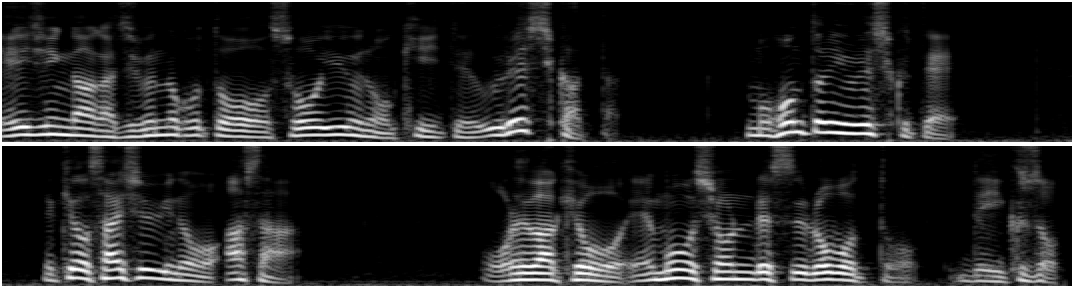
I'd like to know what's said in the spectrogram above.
エイジンガーが自分のことをそういうのを聞いて嬉しかった。もう本当に嬉しくて。で今日最終日の朝俺は今日エモーションレスロボットで行くぞ。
